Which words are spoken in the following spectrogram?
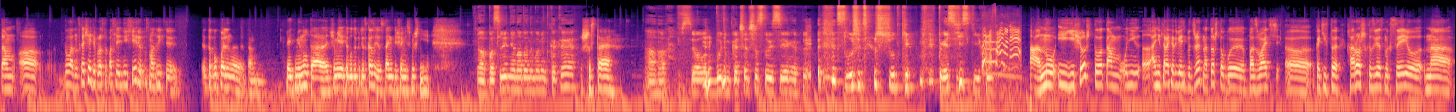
там, э, да ладно, скачайте просто последнюю серию, посмотрите, это буквально там 5 минут, а чем я это буду пересказывать, это станет еще не смешнее. А последняя на данный момент какая? Шестая. Ага, все, вот будем качать шестую серию. Слушать шутки про сиськи. А, ну и еще, что там у них, э, они тратят весь бюджет на то, чтобы позвать э, каких-то хороших известных сею на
